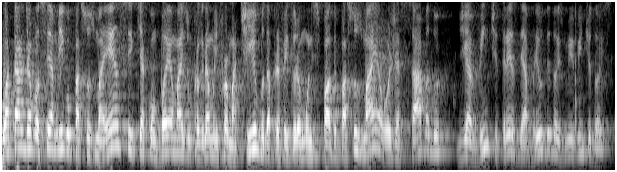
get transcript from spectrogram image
Boa tarde a você, amigo Passos Maense, que acompanha mais um programa informativo da Prefeitura Municipal de Passos Maia. Hoje é sábado, dia 23 de abril de 2022.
